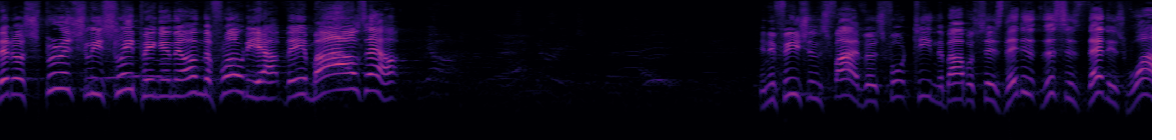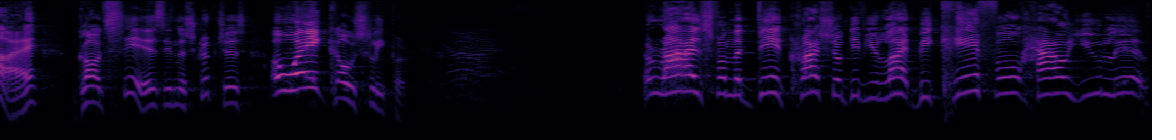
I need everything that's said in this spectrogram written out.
that are spiritually sleeping and they're on the floaty out there, miles out. In Ephesians 5, verse 14, the Bible says that is, this is, that is why God says in the scriptures, Awake, O sleeper. Arise from the dead. Christ shall give you light. Be careful how you live.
